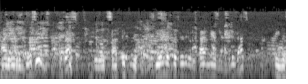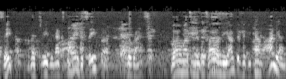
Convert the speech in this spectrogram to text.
caught in the It's also. It's suffix, you don't have to that it was there, but it's also. In the Sefer. Let's read the next line, the Sefer the Brisa. Well, what's in the the Yom if you come on Yom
